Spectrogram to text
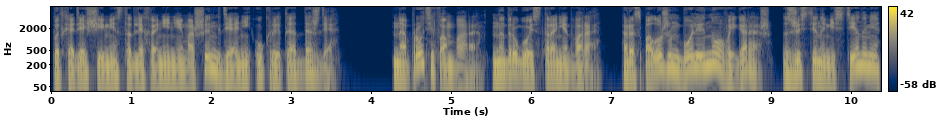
Подходящее место для хранения машин, где они укрыты от дождя. Напротив амбара, на другой стороне двора, расположен более новый гараж с жестяными стенами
